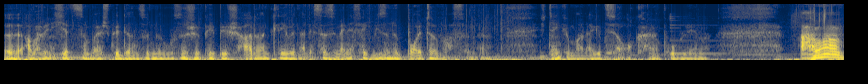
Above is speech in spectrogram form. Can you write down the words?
Äh, aber wenn ich jetzt zum Beispiel dann so eine russische PP Char dran klebe, dann ist das im Endeffekt wie so eine Beutewaffe. Ne? Ich denke mal, da gibt es ja auch keine Probleme. Aber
